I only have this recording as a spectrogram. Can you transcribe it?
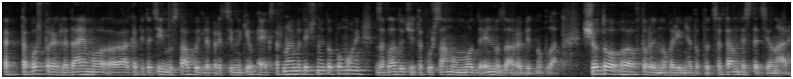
Так також переглядаємо е, капітаційну ставку для працівників екстреної медичної допомоги, закладуючи таку ж саму модельну заробітну плату. Щодо е, вторинного рівня, тобто це там, де стаціонари,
